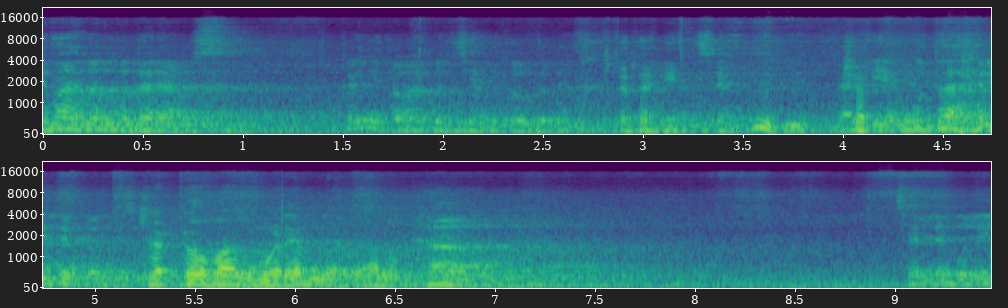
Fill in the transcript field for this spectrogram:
એમાં આનંદ વધારે આવશે. કઈ તમારે પછી જેમ કરવું તે તમારી ઈચ્છા. બાકી હું તો આ રીતે કરું છઠ્ઠો ભાગ મળે એમ ને હવે હા. છેલ્લે બોલે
